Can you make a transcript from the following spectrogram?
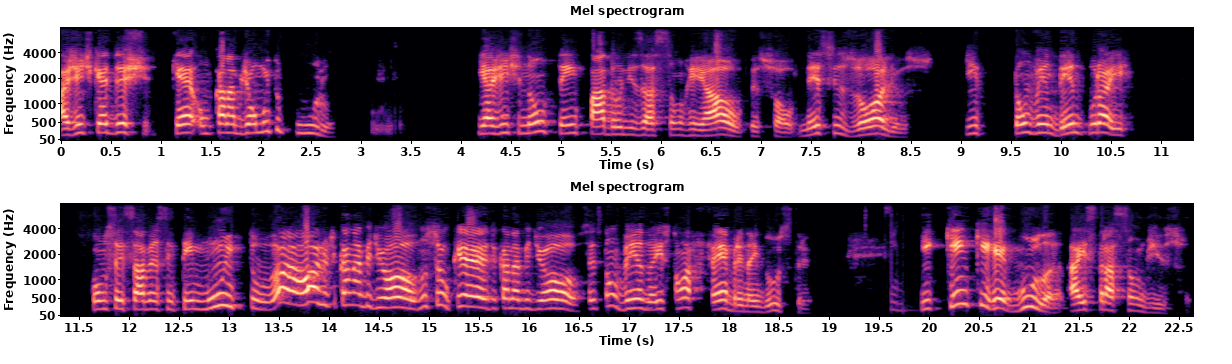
a gente quer, deixar, quer um canabidiol muito puro. E a gente não tem padronização real, pessoal, nesses óleos que estão vendendo por aí. Como vocês sabem, assim, tem muito, ah, óleo de canabidiol, não sei o que de canabidiol. Vocês estão vendo aí, estão a febre na indústria. E quem que regula a extração disso?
